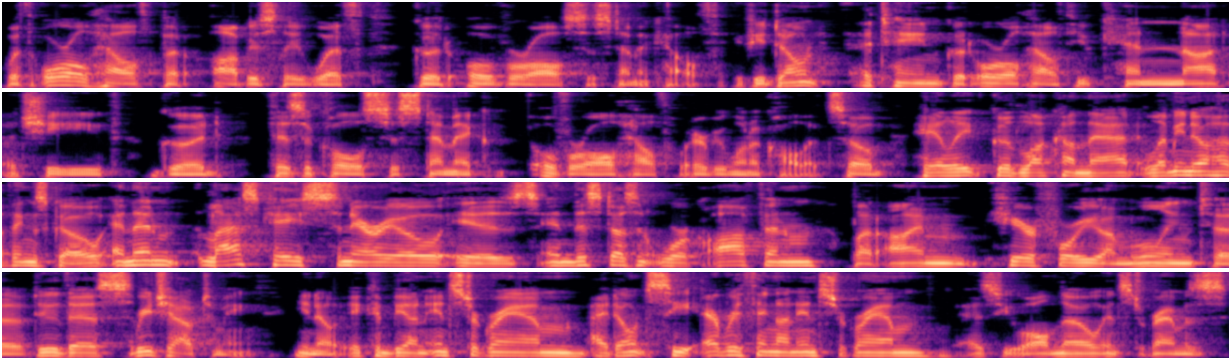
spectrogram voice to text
with oral health, but obviously with good overall systemic health. If you don't attain good oral health, you cannot achieve good physical, systemic, overall health, whatever you want to call it. So, Haley, good luck on that. Let me know how things go. And then last case scenario is, and this doesn't work often, but I'm here for you. I'm willing to do this. Reach out to me. You know, it can be on Instagram. I don't see everything on Instagram. As you all know, Instagram is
